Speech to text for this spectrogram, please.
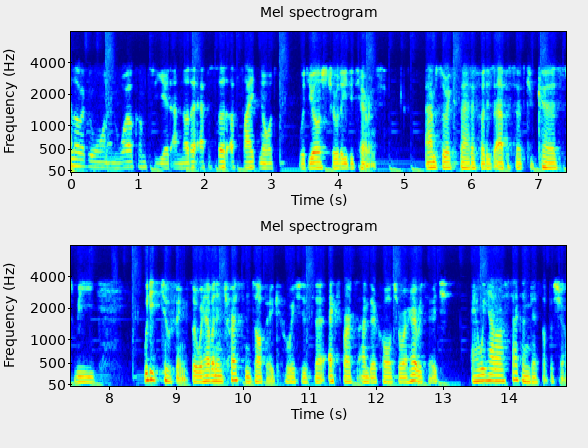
Hello, everyone, and welcome to yet another episode of Side Note with yours truly, D. Terence. I'm so excited for this episode because we we did two things. So we have an interesting topic, which is uh, expats and their cultural heritage, and we have our second guest of the show.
